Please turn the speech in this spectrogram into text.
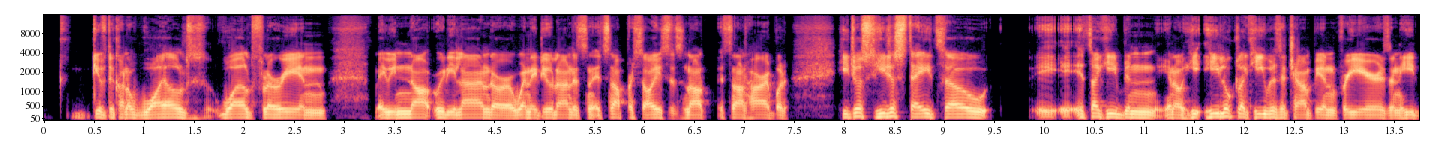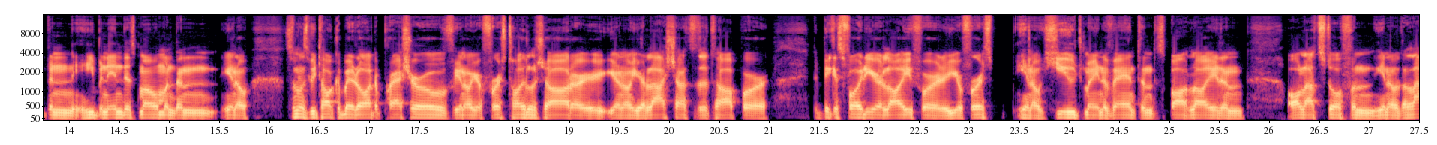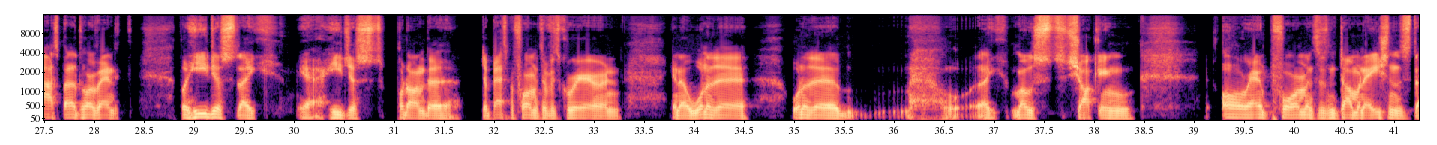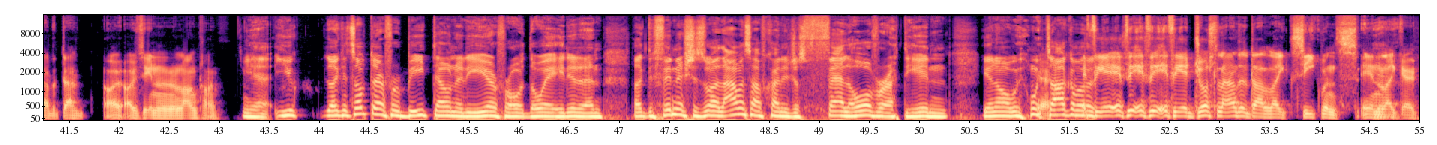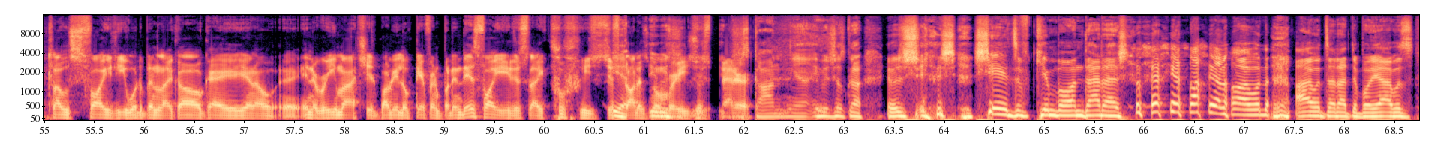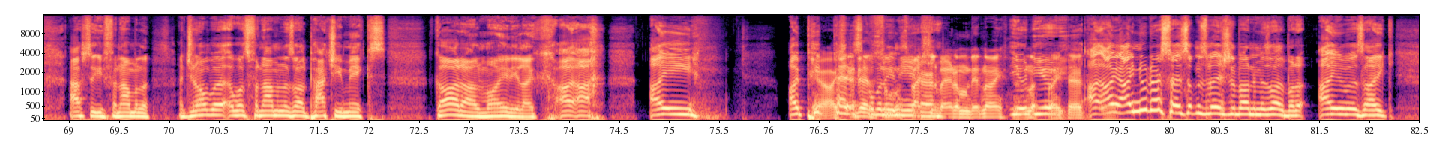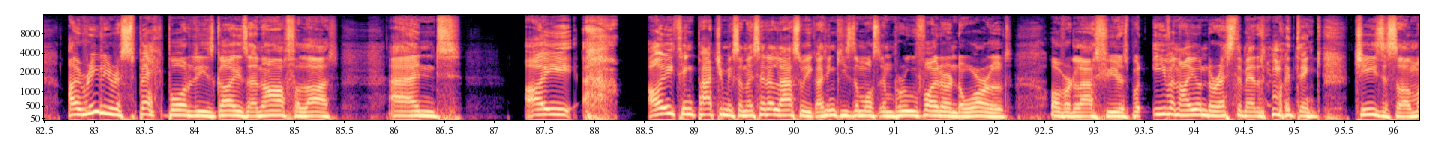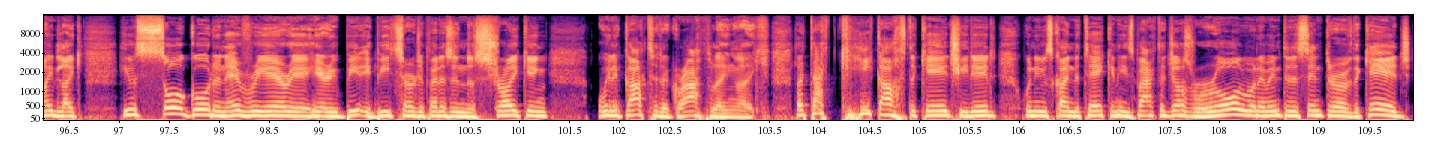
give the kind of wild wild flurry and maybe not really land or when they do land it's it's not precise it's not it's not hard but he just he just stayed so it's like he'd been you know he, he looked like he was a champion for years and he'd been he'd been in this moment and you know sometimes we talk about all the pressure of you know your first title shot or you know your last chance at the top or the biggest fight of your life or your first you know huge main event and the spotlight and all that stuff and you know the last Bellator event but he just like yeah he just put on the the best performance of his career and you know one of the one of the like most shocking all around performances and dominations that that I, I've seen in a long time. Yeah, you like it's up there for beat down of the year for the way he did it, and like the finish as well. Amosov kind of just fell over at the end. You know, we, we Yeah. talk about if he, if he if he if he had just landed that like sequence in like a close fight, he would have been like, oh, okay, you know, uh, in a rematch, it'd probably look different. But in this fight, you just like, poof, he's just Yeah, got his he was- number. he's just he was better. gone. Yeah, he was just gone. It was sh- sh- shades of Kimbo and Dada. you, know, I would I would say that, but yeah, it was absolutely phenomenal. And do you know what was phenomenal as well? Patchy Mix. God Almighty, like I I I, I picked Yeah, I Pettis there's coming in something here. special about him, didn't I? you, Didn't you, I, said, I, I- I knew there was something special about him as well, but I was like, I really respect both of these guys an awful lot, and I. I think Patrick Mix, and I said it last week, I think he's the most improved fighter in the world over the last few years. But even I underestimated him. I think, Jesus Almighty, like he was so good in every area here. He beat he beat Sergio Pettis in the striking. When it got to the grappling, like like that kick off the cage he did when he was kind of taking his back to just roll with him into the center of the cage,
